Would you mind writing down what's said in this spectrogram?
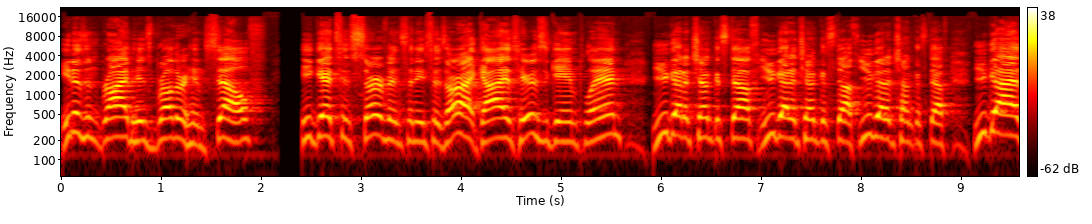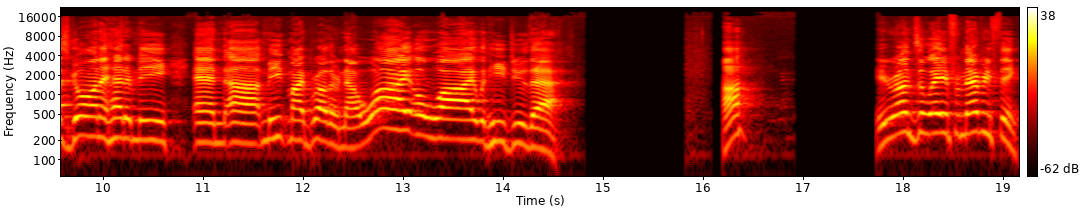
he doesn't bribe his brother himself. He gets his servants and he says, All right, guys, here's the game plan. You got a chunk of stuff. You got a chunk of stuff. You got a chunk of stuff. You guys go on ahead of me and uh, meet my brother. Now, why, oh, why would he do that? Huh? He runs away from everything.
